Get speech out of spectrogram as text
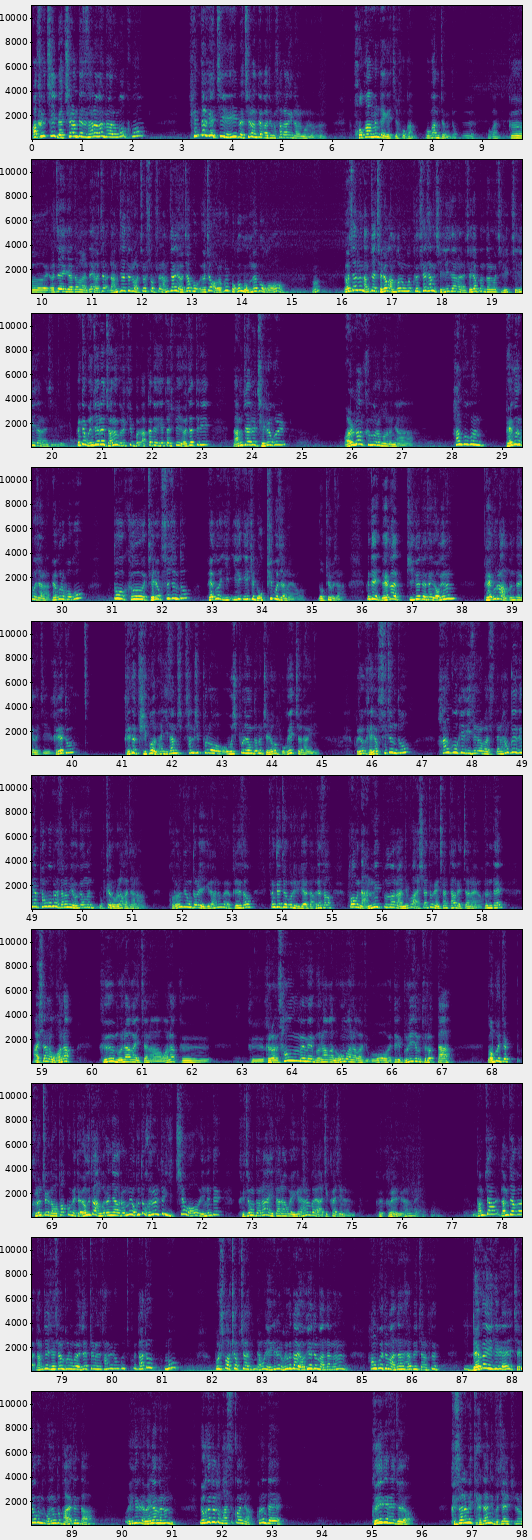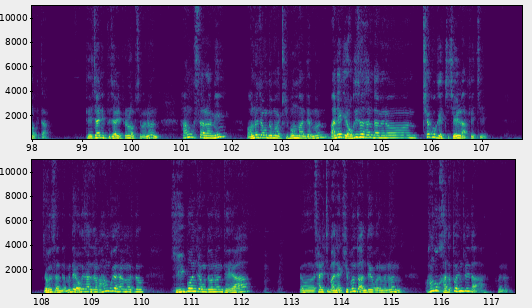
아 그렇지 며칠 안 돼서 사랑한다는 거 그거 힘들겠지. 며칠 안 돼 가지고 사랑이라는 거는 호감은 되겠지. 호감 호감 정도. 호감 정도. 그 여자 얘기하다 말는데 여자 남자들은 어쩔 수 없어요. 남자는 여자 보, 여자 얼굴 보고 몸매 보고 어? 여자는 남자 재력 안 보는 거그 세상 진리잖아요. 제작 본다는 거 진리, 진리잖아요, 진리. 근데 문제는 저는 그렇게, 뭐 아까도 얘기했다시피 여자들이 남자를 재력을 얼만큼으로 보느냐. 한국은 100으로 보잖아. 100으로 보고 또 그 재력 수준도 100을 이- 이- 이렇게 높이 보잖아요. 높이 보잖아. 근데 내가 비교 대상 여기는 100으로 안 본다 이거지. 그래도 그래도 기본 한 20, 30, 30% 50% 정도는 재력을 보겠죠, 당연히. 그리고 개적 수준도 한국의 기준으로 봤을 때는 한국에 그냥 평범한 사람이 여기 오면 높게 올라가잖아. 그런 정도로 얘기를 하는 거예요. 그래서 상대적으로 유리하다. 그래서 꼭 남미뿐만 아니고 아시아도 괜찮다고 그랬잖아요. 그런데 아시아는 워낙 그 문화가 있잖아. 워낙 그, 그, 그런 성매매 문화가 너무 많아가지고 애들이 물이 좀 들었다. 너무 이제 그런 쪽에 너무 빠꼼했다. 여기도 안 그러냐 그러면 여기도 그런 애들이 있죠. 있는데 그 정도는 아니다라고 얘기를 하는 거예요. 아직까지는. 그, 그걸 얘기를 하는 거예요. 남자, 남자가, 남자 재산 보는 거 여자 입장에서 당연한 거지. 그 나도 뭐, 볼 수밖에 없지 않냐고 얘기를 해요. 그리고 나 여기 애들 만나면은 한국 애들 만나는 사람도 있잖아. 그 내가 얘기를 해. 재력은 어느 정도 봐야 된다. 얘기를 해. 왜냐면은 여기 애들도 봤을 거 아니야. 그런데 그 얘기를 해줘요. 그 사람이 대단히 부자일 필요는 없다. 대단히 부자일 필요는 없지만은 한국 사람이 어느 정도만 기본만 되면 만약에 여기서 산다면은 최고겠지. 제일 낫겠지. 여기서 산다면. 근데 여기서 사는 사람은 한국에 살면서도 기본 정도는 돼야 어, 살지 만약 기본도 안 되고 그러면은 한국 가도 또 힘들다. 그거는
